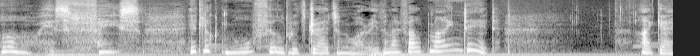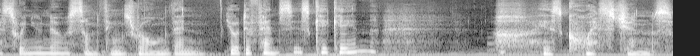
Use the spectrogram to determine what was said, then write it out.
Oh, his face. It looked more filled with dread and worry than I felt mine did. I guess when you know something's wrong, then your defences kick in. Oh, his questions.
